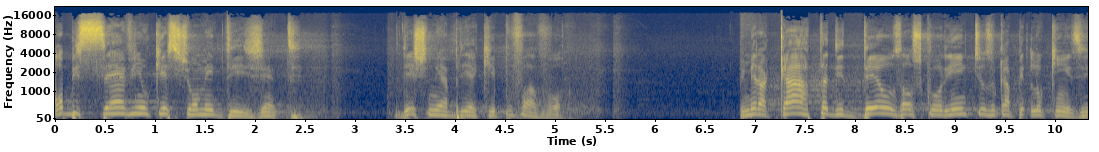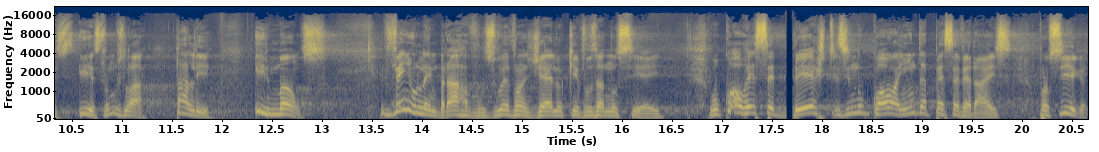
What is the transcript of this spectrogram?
Observem o que esse homem diz, gente. Deixe-me abrir aqui, por favor. Primeira carta de Deus aos Coríntios, o capítulo 15. Isso, vamos lá, está ali. Irmãos, venho lembrar-vos o evangelho que vos anunciei, o qual recebestes e no qual ainda perseverais. Prossiga.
